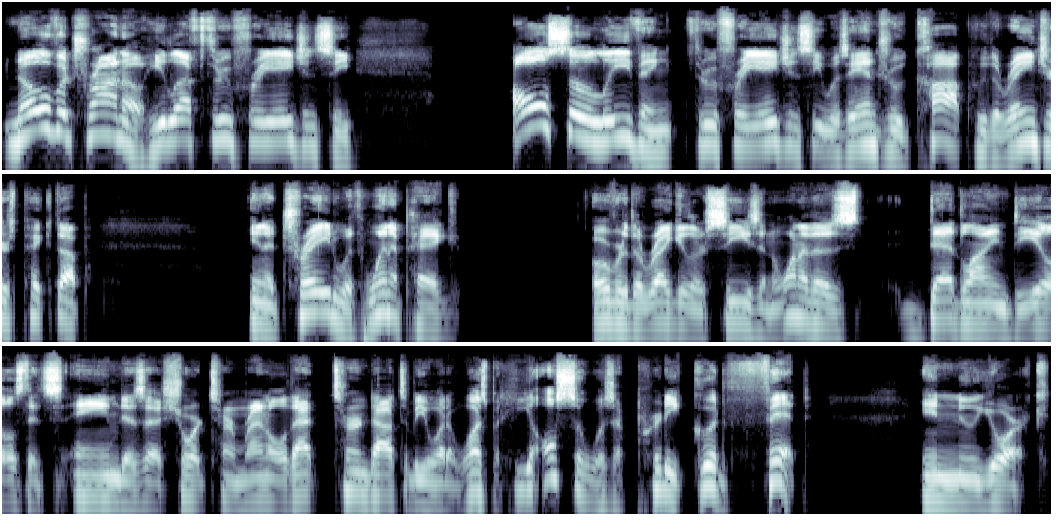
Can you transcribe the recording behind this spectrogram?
no Vatrano. He left through free agency. Also leaving through free agency was Andrew Copp, who the Rangers picked up in a trade with Winnipeg over the regular season. One of those deadline deals that's aimed as a short term rental. That turned out to be what it was, but he also was a pretty good fit in New York.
